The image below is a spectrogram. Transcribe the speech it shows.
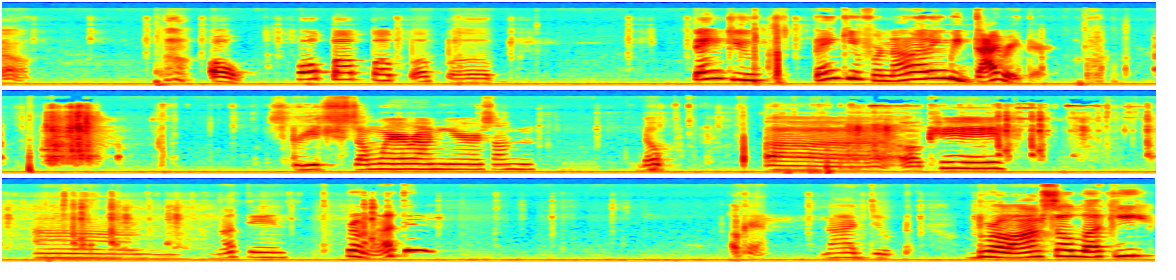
Oh, oh, up, up, up, up, up. Thank you. Thank you for not letting me die right there. Screech somewhere around here or something. Nope. Uh, okay. Um, nothing. Bro, nothing? Okay, not dupe. Bro, I'm so lucky.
